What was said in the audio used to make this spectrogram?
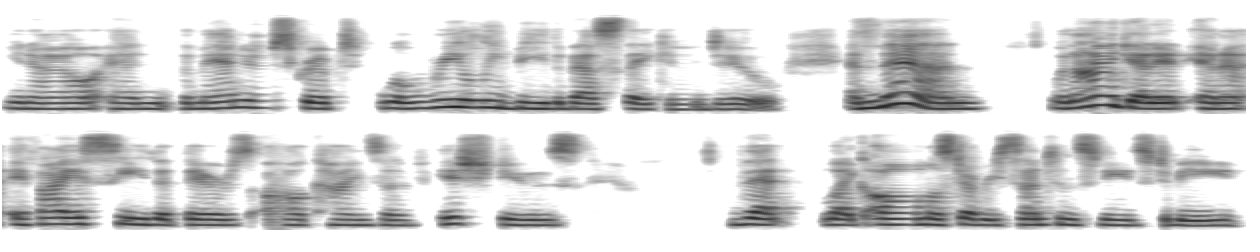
you know, and the manuscript will really be the best they can do. And then when I get it, and if I see that there's all kinds of issues that, like almost every sentence needs to be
